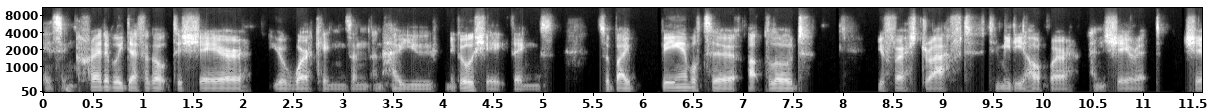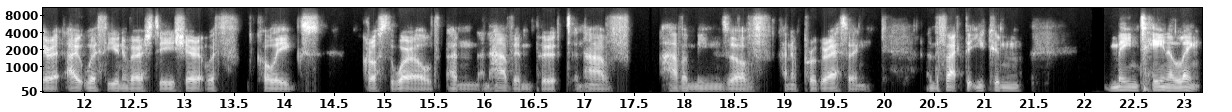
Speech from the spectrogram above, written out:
it's incredibly difficult to share your workings and, and how you negotiate things. So by being able to upload your first draft to Mediahopper and share it, share it out with the university, share it with colleagues across the world and, and have input and have have a means of kind of progressing. And the fact that you can maintain a link.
